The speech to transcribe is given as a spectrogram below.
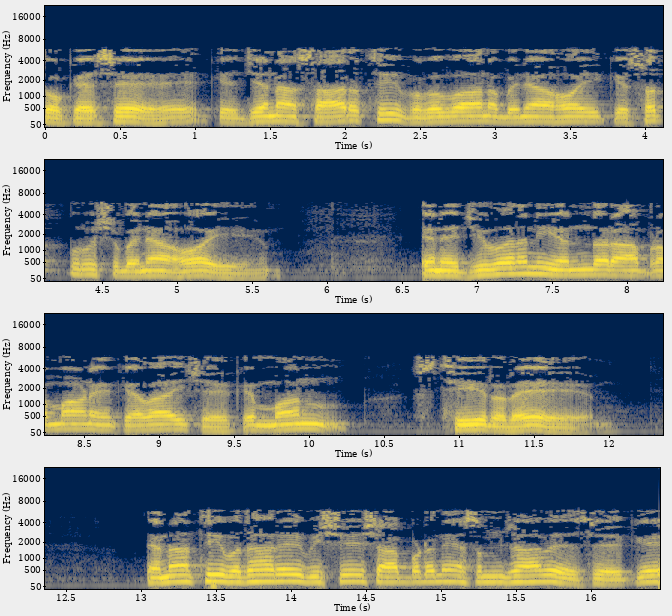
તો કે છે કે જેના સારથી ભગવાન બન્યા હોય કે સત્પુરુષ બન્યા હોય, એને જીવનની અંદર આ પ્રમાણે કહેવાય છે કે મન સ્થિર રહે. એનાથી વધારે વિશેષ આપણને સમજાવે છે કે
